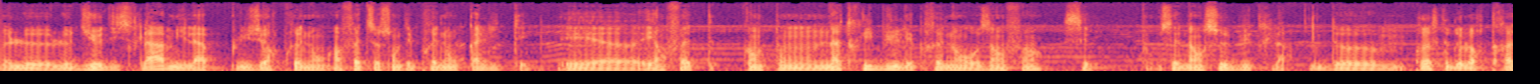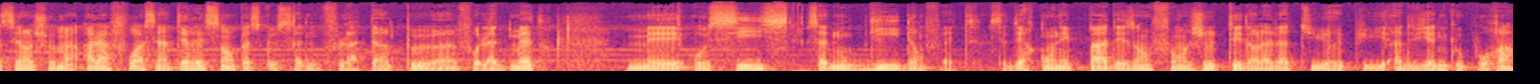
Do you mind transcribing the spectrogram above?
le, le Dieu d'islam, il a plusieurs prénoms. En fait, ce sont des prénoms qualité. Et, et en fait, quand on attribue les prénoms aux enfants, c'est c'est dans ce but-là, de presque de leur tracer un chemin. À la fois, c'est intéressant parce que ça nous flatte un peu, il hein, faut l'admettre, mais aussi ça nous guide en fait. C'est-à-dire qu'on n'est pas des enfants jetés dans la nature et puis advienne que pourra.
